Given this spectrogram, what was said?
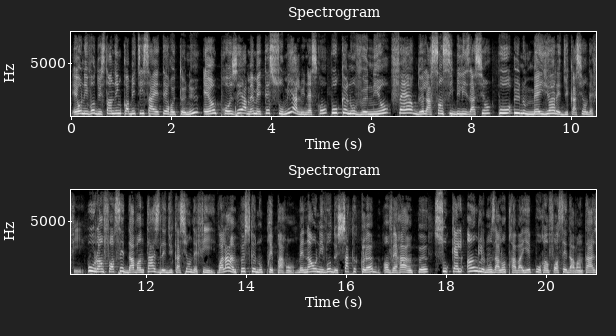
et au niveau du Standing Committee, ça a été retenu et un projet a même été soumis à l'UNESCO pour que nous venions faire de la sensibilisation pour une meilleure éducation des filles, pour renforcer davantage l'éducation des filles. Voilà un peu ce que nous préparons. Maintenant, au niveau de chaque club, on verra un peu sous quel angle nous allons travailler pour renforcer davantage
